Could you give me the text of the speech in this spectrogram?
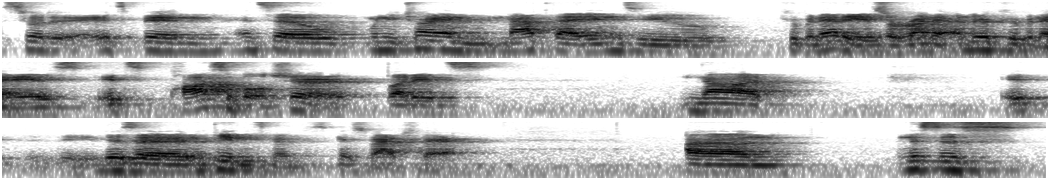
sort of it's been and so when you try and map that into Kubernetes or run it under Kubernetes, it's possible, sure, but it's not. It, there's an impedance mismatch there. Um, this is,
